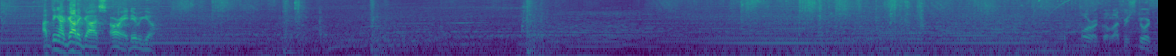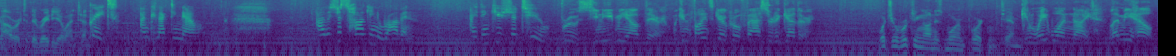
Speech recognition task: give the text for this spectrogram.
I think I got it, guys. All right, there we go. Oracle, I've restored power to the radio antenna. Great. I'm connecting now. I was just talking to Robin. I think you should too. Bruce, you need me out there. We can find Scarecrow faster together. What you're working on is more important, Tim. Can wait one night. Let me help.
